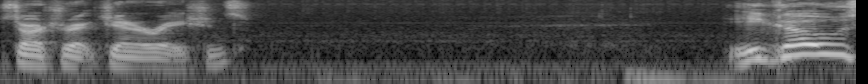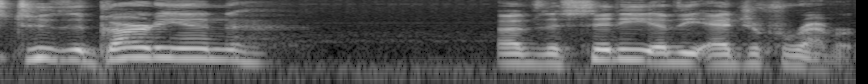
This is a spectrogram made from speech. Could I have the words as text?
Star Trek Generations, he goes to the Guardian of the City of the Edge of Forever.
